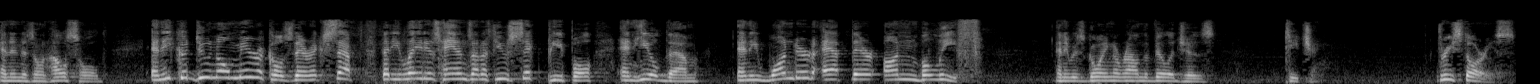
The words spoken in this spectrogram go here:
and in his own household. And he could do no miracles there except that he laid his hands on a few sick people and healed them. And he wondered at their unbelief. And he was going around the villages teaching. Three stories,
